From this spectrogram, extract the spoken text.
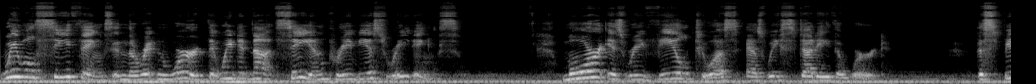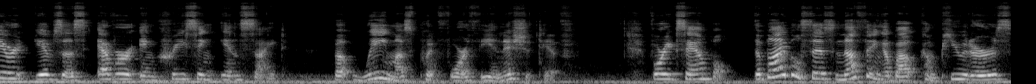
we will see things in the written word that we did not see in previous readings. More is revealed to us as we study the word. The Spirit gives us ever increasing insight, but we must put forth the initiative. For example, the Bible says nothing about computers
